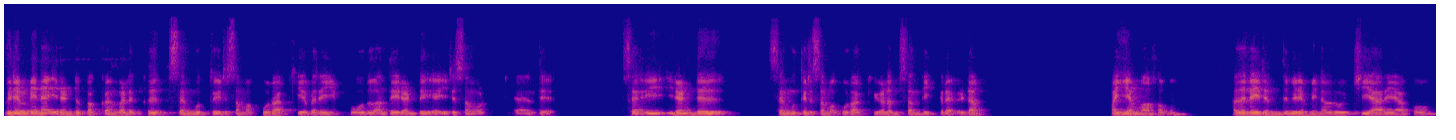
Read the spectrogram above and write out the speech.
விரும்பின இரண்டு பக்கங்களுக்கு செங்குத்து இருசமக்கூறாக்கிய வரையும் போது அந்த இரண்டு இருசம அந்த இரண்டு செங்குத்து இருசமக்கூறாக்கிகளும் சந்திக்கிற இடம் மையமாகவும் அதிலிருந்து விரும்பின ஒரு உச்சி அறையாகவும்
